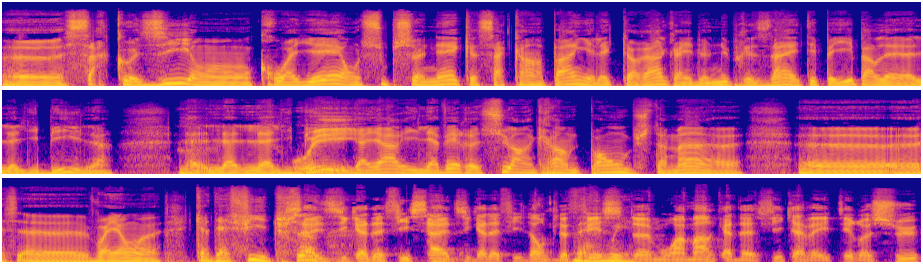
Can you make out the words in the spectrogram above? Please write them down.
euh, Sarkozy, on croyait, on soupçonnait que sa campagne électorale, quand il est devenu président, a été payée par le, le Libye, là. La, la- la Libye. Oui. D'ailleurs, il avait reçu en grande pompe, justement, euh, euh, euh, voyons, euh, Kadhafi et tout ça. Saadi Kadhafi, Saadi Kadhafi, donc le Ben fils oui. de Muammar Kadhafi, qui avait été reçu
